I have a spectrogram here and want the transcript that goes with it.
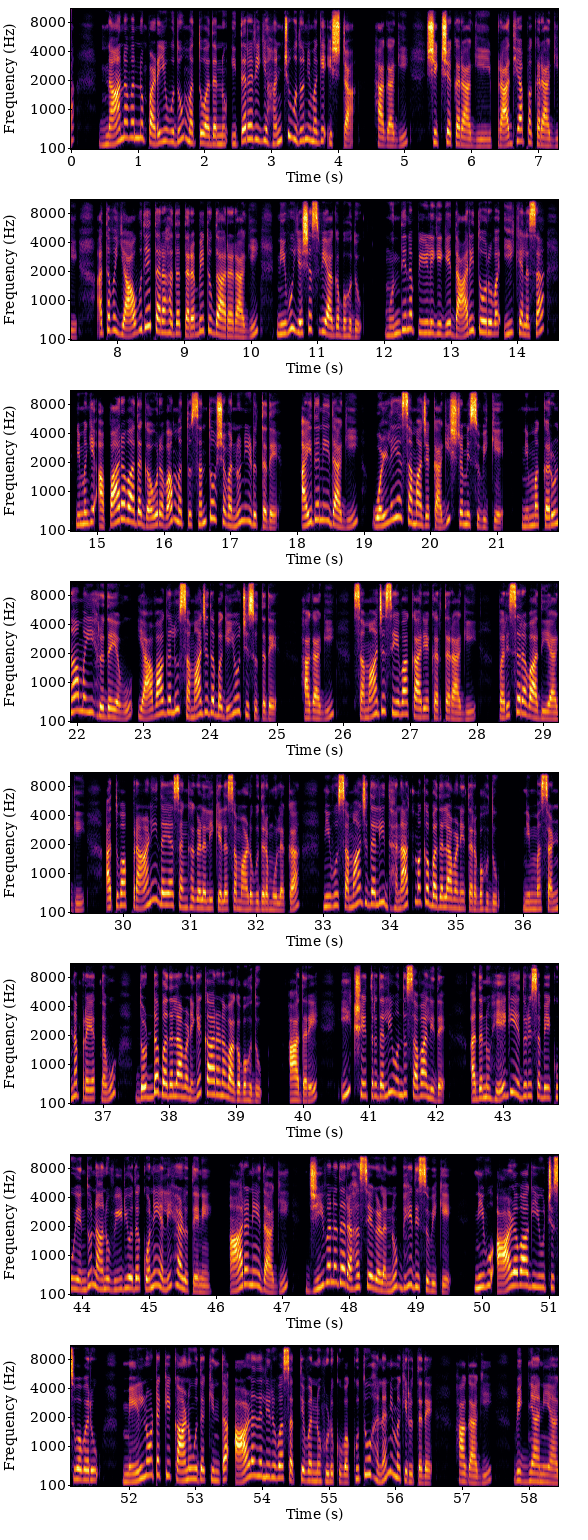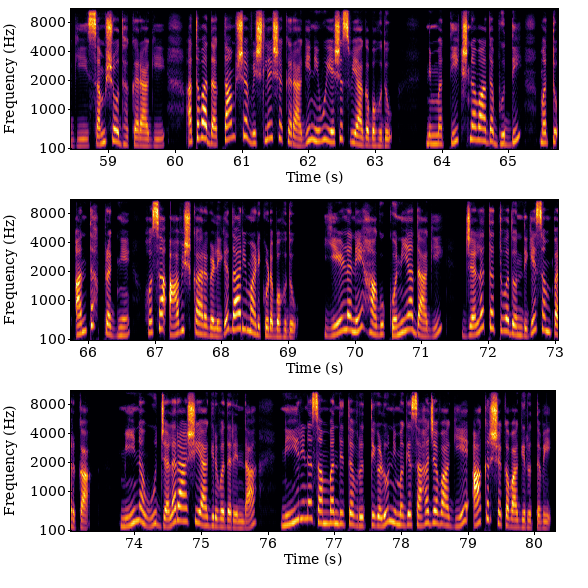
ಜ್ಞಾನವನ್ನು ಪಡೆಯುವುದು ಮತ್ತು ಅದನ್ನು ಇತರರಿಗೆ ಹಂಚುವುದು ನಿಮಗೆ ಇಷ್ಟ. ಹಾಗಾಗಿ ಶಿಕ್ಷಕರಾಗಿ, ಪ್ರಾಧ್ಯಾಪಕರಾಗಿ ಅಥವಾ ಯಾವುದೇ ತರಹದ ತರಬೇತುದಾರರಾಗಿ ನೀವು ಯಶಸ್ವಿಯಾಗಬಹುದು. ಮುಂದಿನ ಪೀಳಿಗೆಗೆ ದಾರಿ ತೋರುವ ಈ ಕೆಲಸ ನಿಮಗೆ ಅಪಾರವಾದ ಗೌರವ ಮತ್ತು ಸಂತೋಷವನ್ನು ನೀಡುತ್ತದೆ. ಐದನೇದಾಗಿ, ಒಳ್ಳೆಯ ಸಮಾಜಕ್ಕಾಗಿ ಶ್ರಮಿಸುವಿಕೆ. ನಿಮ್ಮ ಕರುಣಾಮಯಿ ಹೃದಯವು ಯಾವಾಗಲೂ ಸಮಾಜದ ಬಗ್ಗೆ ಯೋಚಿಸುತ್ತದೆ. ಹಾಗಾಗಿ ಸಮಾಜ ಸೇವಾ ಕಾರ್ಯಕರ್ತರಾಗಿ, ಪರಿಸರವಾದಿಯಾಗಿ ಅಥವಾ ಪ್ರಾಣಿ ದಯಾ ಸಂಘಗಳಲ್ಲಿ ಕೆಲಸ ಮಾಡುವುದರ ಮೂಲಕ ನೀವು ಸಮಾಜದಲ್ಲಿ ಧನಾತ್ಮಕ ಬದಲಾವಣೆ ತರಬಹುದು. ನಿಮ್ಮ ಸಣ್ಣ ಪ್ರಯತ್ನವು ದೊಡ್ಡ ಬದಲಾವಣೆಗೆ ಕಾರಣವಾಗಬಹುದು. ಆದರೆ ಈ ಕ್ಷೇತ್ರದಲ್ಲಿ ಒಂದು ಸವಾಲಿದೆ. ಅದನ್ನು ಹೇಗೆ ಎದುರಿಸಬೇಕು ಎಂದು ನಾನು ವಿಡಿಯೋದ ಕೊನೆಯಲ್ಲಿ ಹೇಳುತ್ತೇನೆ. ಆರನೇದಾಗಿ, ಜೀವನದ ರಹಸ್ಯಗಳನ್ನು ಭೇದಿಸುವಿಕೆ. ನೀವು ಆಳವಾಗಿ ಯೋಚಿಸುವವರು, ಮೇಲ್ನೋಟಕ್ಕೆ ಕಾಣುವುದಕ್ಕಿಂತ ಆಳದಲ್ಲಿರುವ ಸತ್ಯವನ್ನು ಹುಡುಕುವ ಕುತೂಹಲ ನಿಮಗಿರುತ್ತದೆ. ಹಾಗಾಗಿ, ವಿಜ್ಞಾನಿಯಾಗಿ, ಸಂಶೋಧಕರಾಗಿ ಅಥವಾ ದತ್ತಾಂಶ ವಿಶ್ಲೇಷಕರಾಗಿ ನೀವು ಯಶಸ್ವಿಯಾಗಬಹುದು. ನಿಮ್ಮ ತೀಕ್ಷ್ಣವಾದ ಬುದ್ಧಿ ಮತ್ತು ಅಂತಃಪ್ರಜ್ಞೆ ಹೊಸ ಆವಿಷ್ಕಾರಗಳಿಗೆ ದಾರಿ ಮಾಡಿಕೊಡಬಹುದು. ಏಳನೇ ಹಾಗೂ ಕೊನೆಯದಾಗಿ ಜಲತತ್ವದೊಂದಿಗೆ ಸಂಪರ್ಕ. ಮೀನವು ಜಲರಾಶಿಯಾಗಿರುವುದರಿಂದ ನೀರಿನ ಸಂಬಂಧಿತ ವೃತ್ತಿಗಳು ನಿಮಗೆ ಸಹಜವಾಗಿಯೇ ಆಕರ್ಷಕವಾಗಿರುತ್ತವೆ.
